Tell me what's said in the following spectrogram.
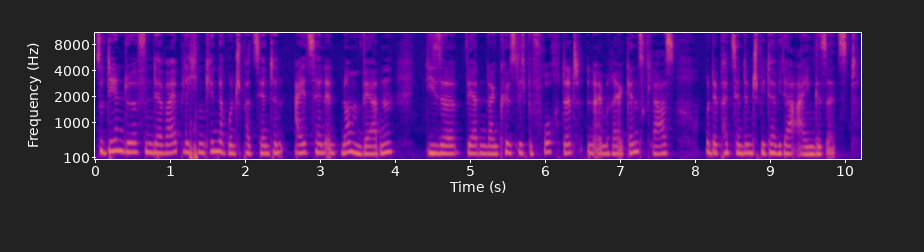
Zudem dürfen der weiblichen Kinderwunschpatientin Eizellen entnommen werden. Diese werden dann künstlich befruchtet in einem Reagenzglas und der Patientin später wieder eingesetzt.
